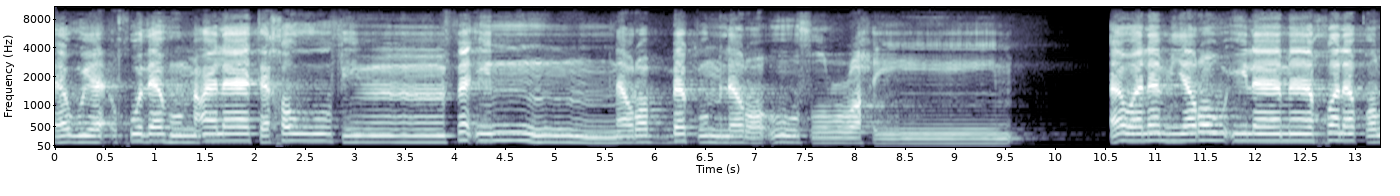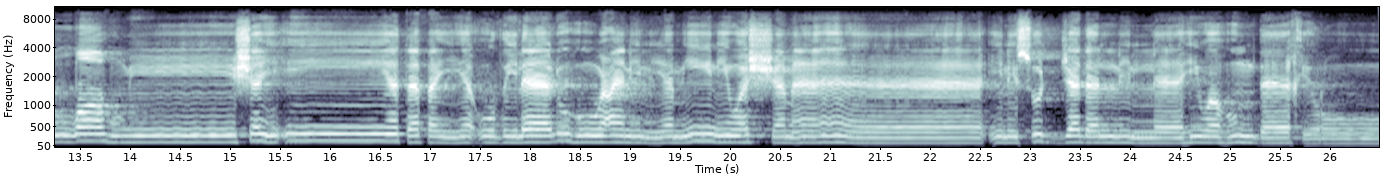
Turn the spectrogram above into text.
أو يأخذهم على تخوف فإن ربكم لرءوف رحيم أولم يروا إلى ما خلق الله من شيء يتفيأ ظلاله عن اليمين والشمائل سجدا لله وهم داخرون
